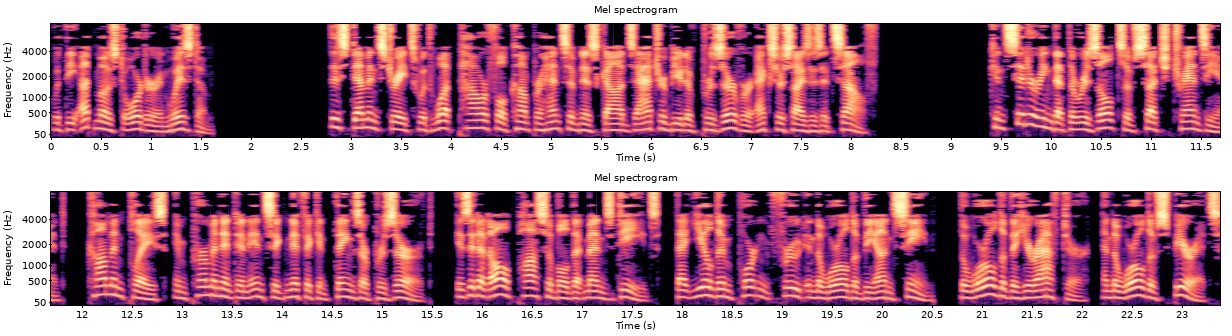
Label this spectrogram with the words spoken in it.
with the utmost order and wisdom. This demonstrates with what powerful comprehensiveness God's attribute of preserver exercises itself. Considering that the results of such transient, commonplace, impermanent and insignificant things are preserved, is it at all possible that men's deeds, that yield important fruit in the world of the unseen, the world of the hereafter, and the world of spirits,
